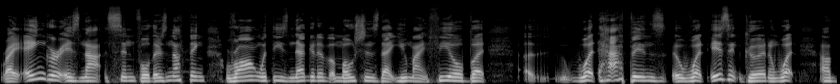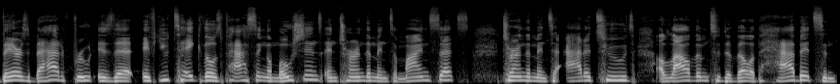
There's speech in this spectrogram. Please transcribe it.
right? Anger is not sinful. There's nothing wrong with these negative emotions that you might feel, but uh, what happens, what isn't good, and what uh, bears bad fruit is that if you take those passing emotions and turn them into mindsets, turn them into attitudes, allow them to develop habits, and,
